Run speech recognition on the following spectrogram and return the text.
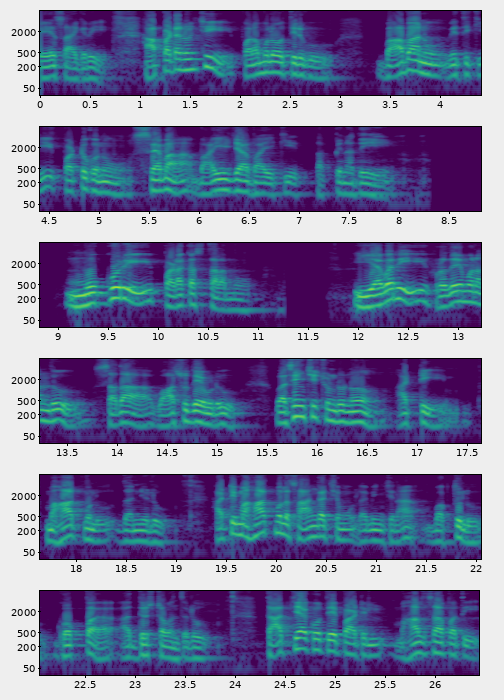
చేయసాగిరి. అప్పటి నుంచి పొలములో తిరుగు బాబాను వెతికి పట్టుకొను శ్రమ బాయిజాబాయికి తప్పినది. ముగ్గురి పడక స్థలము. ఎవరి హృదయమునందు సదా వాసుదేవుడు వసించిచుండునో అట్టి మహాత్ములు ధన్యులు. అట్టి మహాత్ముల సాంగత్యము లభించిన భక్తులు గొప్ప అదృష్టవంతులు. తాత్యాకోతే పాటిల్ మహల్సాపతి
